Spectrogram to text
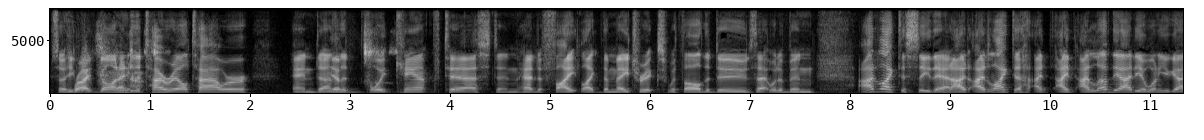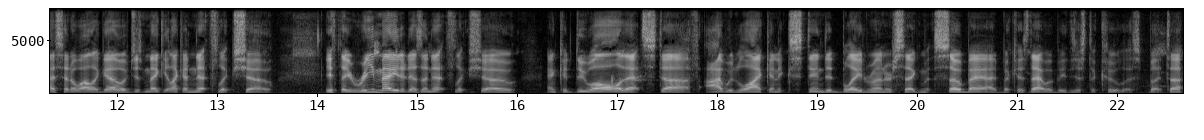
So he would have gone into the Tyrell Tower and done Yep. the Voight-Kampff test and had to fight like the Matrix with all the dudes. That would have been. I'd like to see that. I'd, I'd like to. I, I, I love the idea. One of you guys said a while ago of just make it like a Netflix show. If they remade it as a Netflix show and could do all of that stuff, I would like an extended Blade Runner segment so bad because that would be just the coolest. But uh,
